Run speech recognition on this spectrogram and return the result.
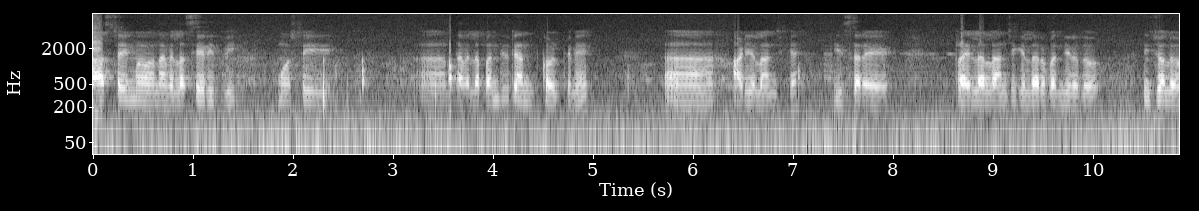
ಲಾಸ್ಟ್ ಟೈಮ್ ನಾವೆಲ್ಲ ಸೇರಿದ್ವಿ. ಮೋಸ್ಟ್ಲಿ ತಾವೆಲ್ಲ ಬಂದಿದ್ರಿ ಅಂದ್ಕೊಳ್ತೀನಿ. ಆಡಿಯೋ ಲಾಂಚ್ಗೆ ಈ ಸರಿ ಟ್ರೈಲರ್ ಲಾಂಚಿಗೆ ಎಲ್ಲರೂ ಬಂದಿರೋದು ನಿಜವಲ್ಲೂ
